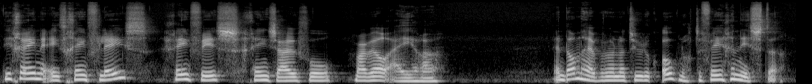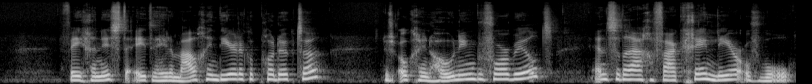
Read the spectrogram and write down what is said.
Diegene eet geen vlees, geen vis, geen zuivel, maar wel eieren. En dan hebben we natuurlijk ook nog de veganisten. Veganisten eten helemaal geen dierlijke producten, dus ook geen honing bijvoorbeeld, en ze dragen vaak geen leer of wol.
